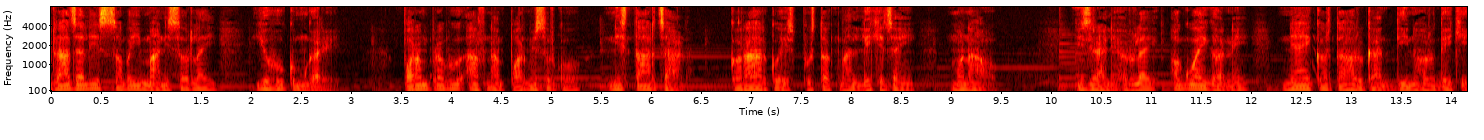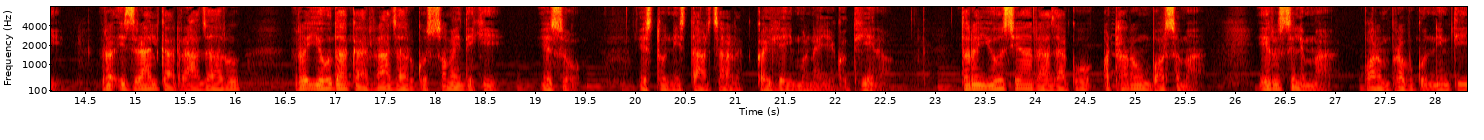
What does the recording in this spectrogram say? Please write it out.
राजाले सबै मानिसहरूलाई यो हुकुम गरे। परमप्रभु आफ्ना परमेश्वरको निस्तार चाड करारको यस पुस्तकमा लेखे चाहिँ मनाओ। इजरायलीहरूलाई अगुवाई गर्ने न्यायकर्ताहरूका दिनहरूदेखि र इजरायलका राजाहरू र यहुदाका राजाहरूको समयदेखि यसो यस्तो निस्तार चाड कहिल्यै मनाइएको थिएन। तर योसिया राजाको अठारौँ वर्षमा एरुसलेममा परमप्रभुको निम्ति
